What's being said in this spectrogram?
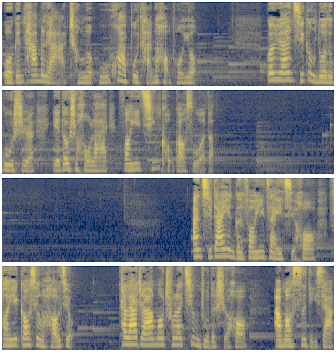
我跟他们俩成了无话不谈的好朋友。关于安琪更多的故事，也都是后来方一亲口告诉我的。安琪答应跟方一在一起后，方一高兴了好久。他拉着阿猫出来庆祝的时候，阿猫私底下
